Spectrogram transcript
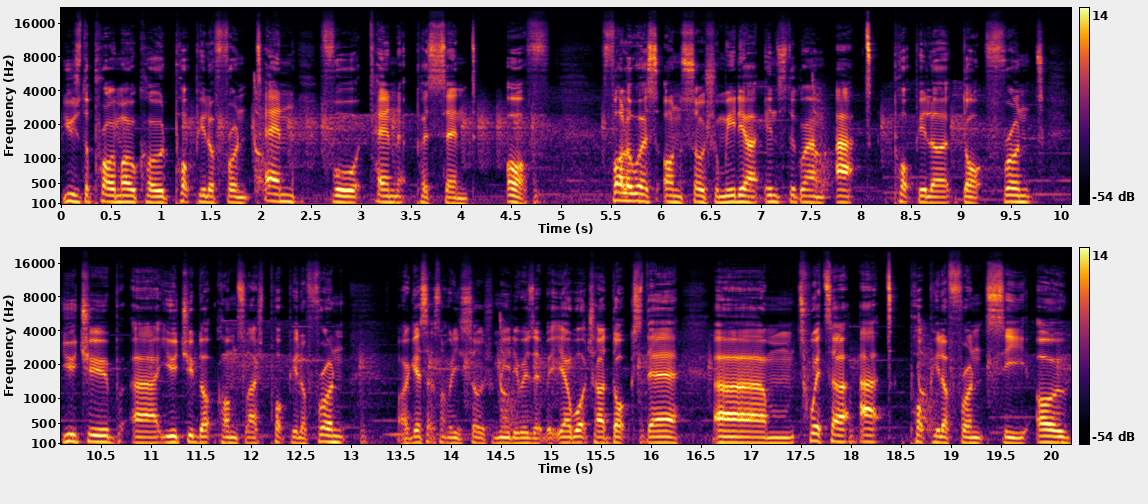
Use the promo code POPULARFRONT10 for 10% off. Follow us on social media Instagram at popular.front, YouTube, uh, youtube.com slash popularfront. I guess that's not really social media, is it? But yeah, watch our docs there. Um, Twitter at popularfrontco.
